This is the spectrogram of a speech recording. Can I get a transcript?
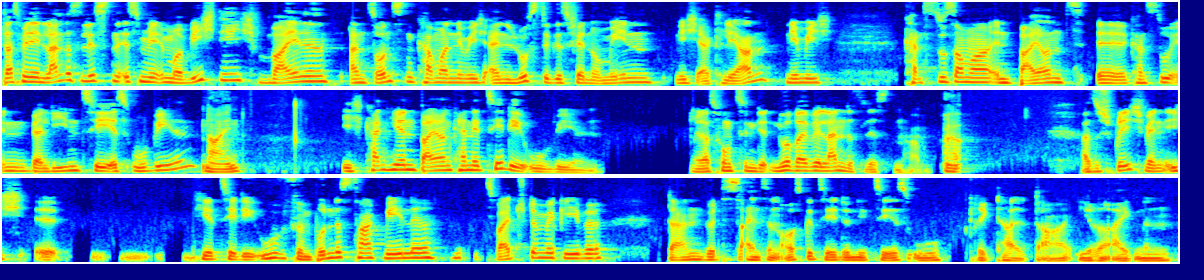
das mit den Landeslisten ist mir immer wichtig, weil ansonsten kann man nämlich ein lustiges Phänomen nicht erklären. Nämlich, kannst du, sag mal, in Bayern, äh, kannst du in Berlin CSU wählen? Nein. Ich kann hier in Bayern keine CDU wählen. Das funktioniert nur, weil wir Landeslisten haben. Ja. Also sprich, wenn ich äh, hier CDU für den Bundestag wähle, Zweitstimme gebe, dann wird es einzeln ausgezählt und die CSU kriegt halt da ihre eigenen,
